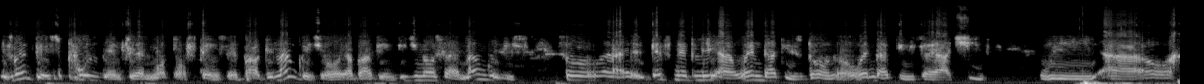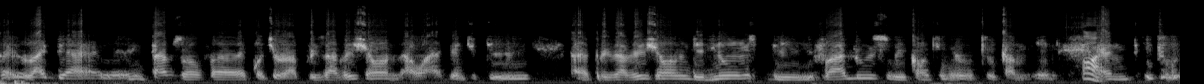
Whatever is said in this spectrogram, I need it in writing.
it's going to expose them to a lot of things about the language or about the indigenous uh, languages. So uh, definitely, uh, when that is done or when that is uh, achieved, we are right there in terms of uh, cultural preservation, our identity, uh, preservation, the norms, the values will continue to come in. Right. And it will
